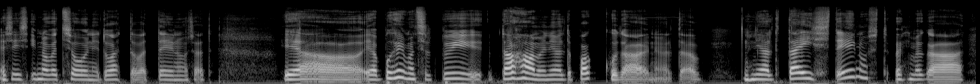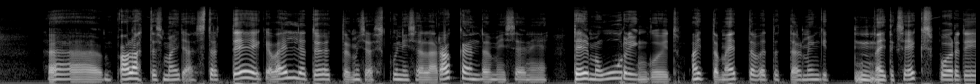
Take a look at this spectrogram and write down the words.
ja siis innovatsiooni toetavad teenused. ja, ja põhimõtteliselt püü-, tahame nii-öelda pakkuda nii-öelda, nii-öelda täisteenust, et me ka äh, alates, ma ei tea, strateegia väljatöötamisest kuni selle rakendamiseni, teeme uuringuid, aitame ettevõtetel mingit näiteks ekspordi,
